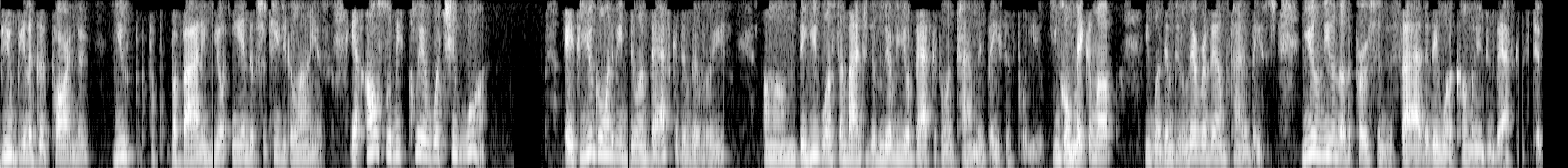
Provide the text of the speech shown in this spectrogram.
you being a good partner, you providing your end of strategic alliance, and also be clear what you want. If you're going to be doing basket deliveries, um, then you want somebody to deliver your baskets on a timely basis for you. You're going to make them up. You want them to deliver them kind of basis. You don't need another person to decide that they want to come in and do baskets too.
